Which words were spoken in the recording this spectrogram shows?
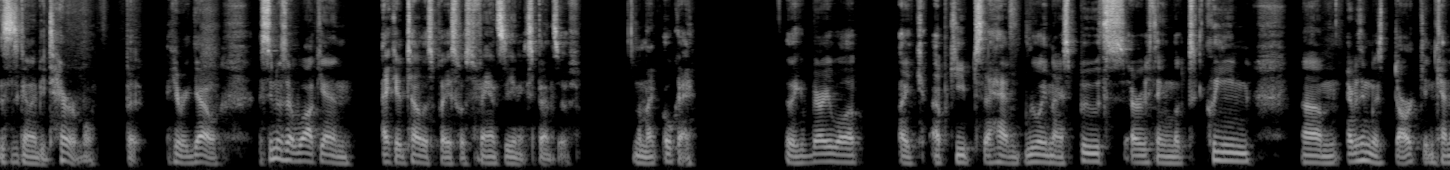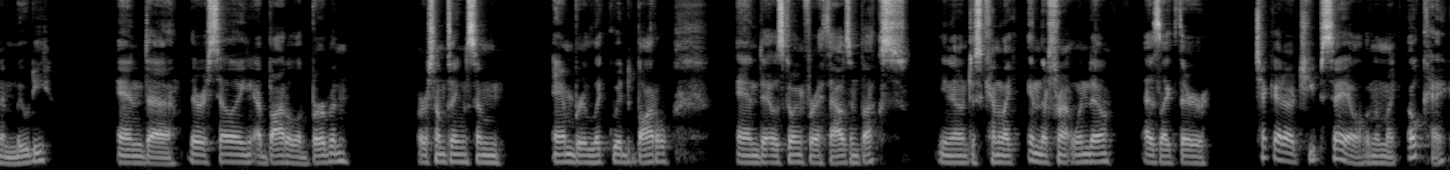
this is going to be terrible. But here we go. As soon as I walk in, I could tell this place was fancy and expensive. And I'm like, okay, like very well up, like upkeep. They had really nice booths. Everything looked clean. Um, everything was dark and kind of moody. And uh, they were selling a bottle of bourbon or something, some amber liquid bottle, and it was going for a thousand bucks. You know, just kind of like in the front window as like their check out our cheap sale. And I'm like, okay,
